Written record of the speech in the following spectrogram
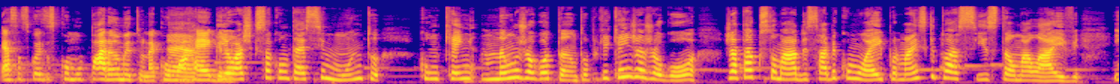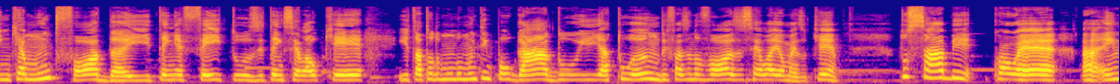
essas coisas como parâmetro, né? Como É, a regra. E eu acho que isso acontece muito com quem não jogou tanto. Porque quem já jogou, já tá acostumado e sabe como é. E por mais que tu assista uma live em que é muito foda e tem efeitos e tem sei lá o quê, e tá todo mundo muito empolgado e atuando e fazendo voz e sei lá eu mais o quê, tu sabe qual é a, eu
